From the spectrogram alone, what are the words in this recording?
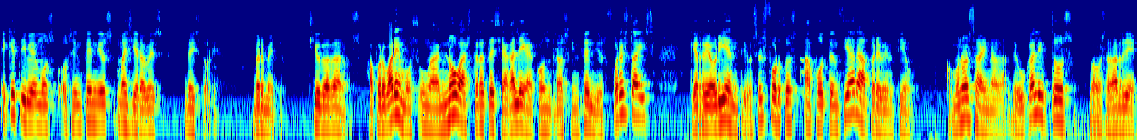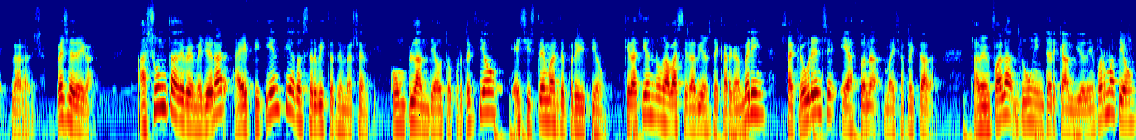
e que tivemos os incendios máis graves da historia. Vermello. Ciudadanos. Aprobaremos unha nova estrategia galega contra os incendios forestais que reoriente os esforzos a potenciar a prevención, Como non sai nada de eucaliptos, vamos a darlle laranxa. PSDG. A Xunta debe mellorar a eficiencia dos servizos de emerxencia, cun plan de autoprotección e sistemas de predicción, creación dunha base de avións de carga en Berín, xa que Ourense é a zona máis afectada. Tamén fala dun intercambio de información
